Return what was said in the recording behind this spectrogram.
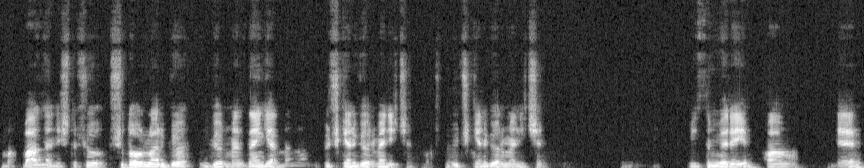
Bak, bazen işte şu şu doğruları gö- görmezden gelmen lazım. Üçgeni görmen için. Bak, üçgeni görmen için. İsim vereyim. A, B,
